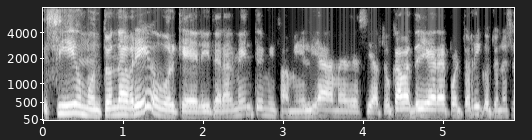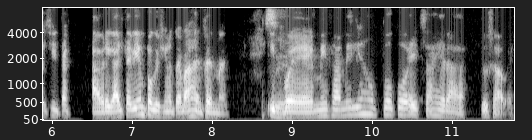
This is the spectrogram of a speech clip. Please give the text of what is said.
sí, un montón de abrigo porque literalmente mi familia me decía, tú acabas de llegar a Puerto Rico, tú necesitas abrigarte bien porque si no te vas a enfermar. Y pues mi familia es un poco exagerada, tú sabes.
